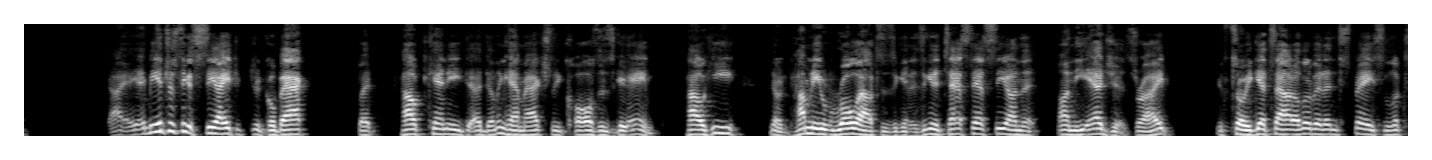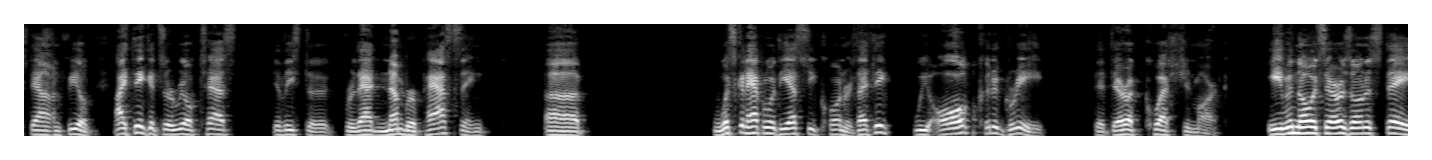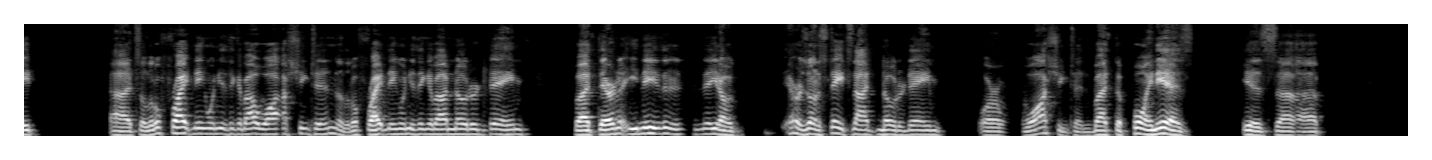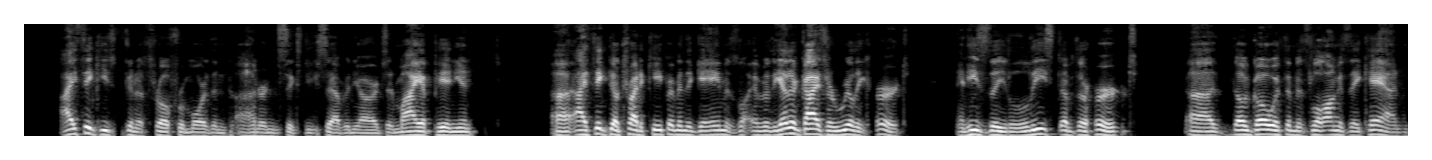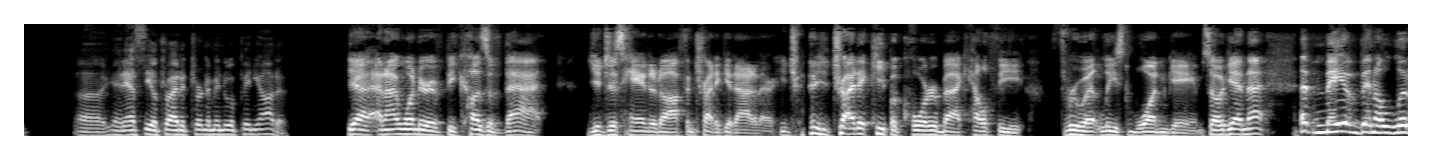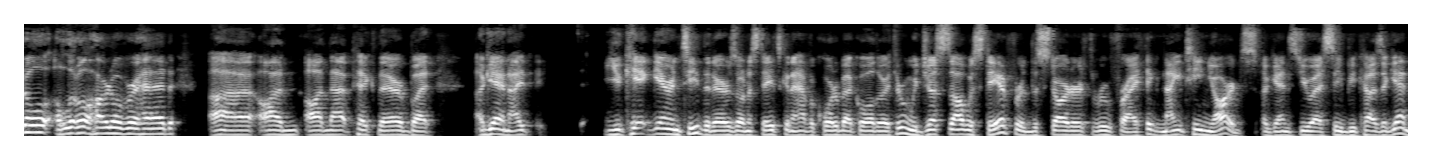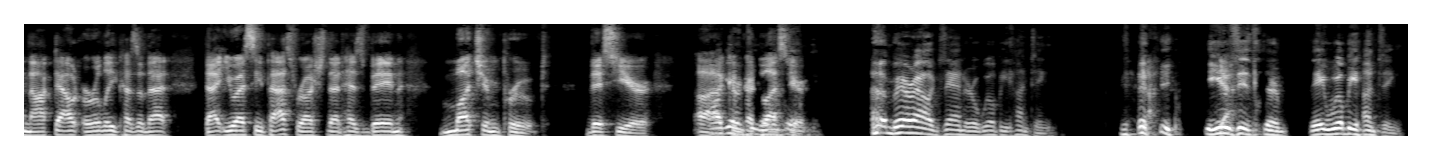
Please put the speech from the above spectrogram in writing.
I, it'd be interesting to see. I hate to go back, but how Kenny uh, Dillingham actually calls his game. How he, you know, how many rollouts is he going? Is he going to test SC on the on the edges, right? So he gets out a little bit in space and looks downfield. I think it's a real test, at least to, uh, for that number passing. Uh, what's going to happen with the SC corners? I think we all could agree that they're a question mark, even though it's Arizona State uh, it's a little frightening when you think about Washington, a little frightening when you think about Notre Dame, but they're neither, you know, Arizona State's not Notre Dame or Washington. But the point is, is uh, I think he's going to throw for more than 167 yards, in my opinion. Uh, I think they'll try to keep him in the game as long as the other guys are really hurt, and he's the least of the hurt. Uh, they'll go with him as long as they can, uh, and SC will try to turn him into a pinata. Yeah, and I wonder if because of that, you just hand it off and try to get out of there. You try, you try to keep a quarterback healthy through at least one game. So again, that that may have been a little a little hard overhead uh, on on that pick there, but again, I you can't guarantee that Arizona State's going to have a quarterback go all the way through. And we just saw with Stanford, the starter threw for I think 19 yards against USC because again knocked out early because of that that USC pass rush that has been much improved this year uh, compared to last year. Bear Alexander will be hunting. Yeah. he uses yeah. term. They will be hunting.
